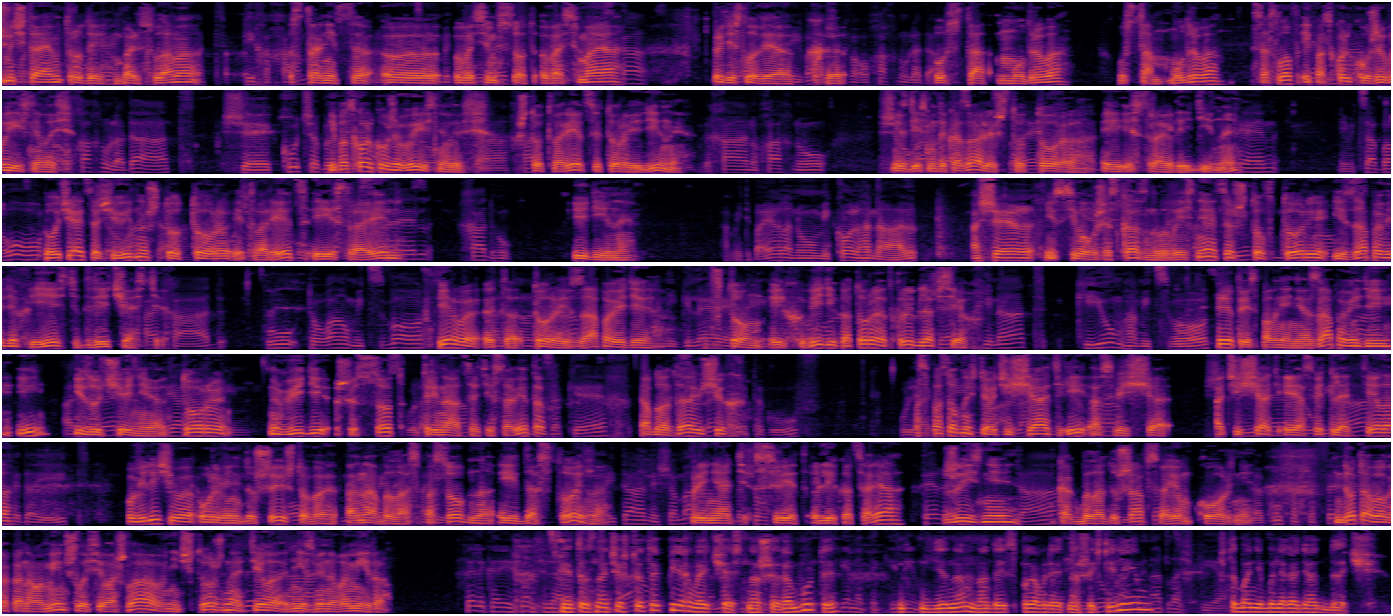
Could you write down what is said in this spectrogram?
Мы читаем труды Бальсулама, страница 808, э, предисловие к уста мудрого, устам мудрого, со слов «и поскольку уже выяснилось». И поскольку уже выяснилось, что Творец и Тора едины, и здесь мы доказали, что Тора и Израиль едины, Получается очевидно, что Тора и Творец и Израиль едины. Из всего вышесказанного выясняется, что в Торе и заповедях есть две части. Первое — это Тора и заповеди в том их виде, который открыт для всех, это исполнение заповедей и изучение Торы в виде 613 советов, обладающих способностью очищать и освещать, очищать и осветлять тело, увеличивая уровень души, чтобы она была способна и достойна принять свет лика царя жизни, как была душа в своем корне, до того, как она уменьшилась и вошла в ничтожное тело низменного мира. Это значит, что это первая часть нашей работы, где нам надо исправлять наши келим, чтобы они были ради отдачи.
